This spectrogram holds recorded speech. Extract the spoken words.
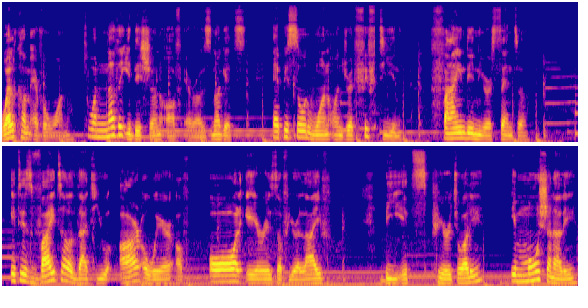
Welcome, everyone, to another edition of Errol's Nuggets, episode 115 Finding Your Center. It is vital that you are aware of all areas of your life, be it spiritually, emotionally,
